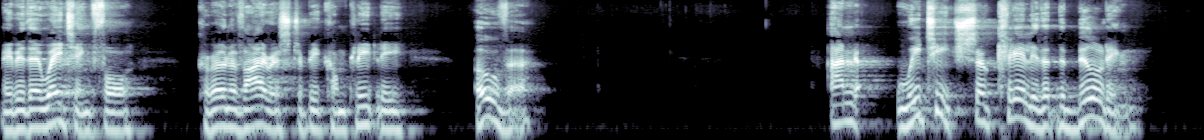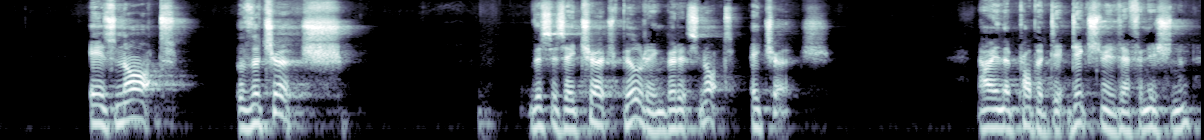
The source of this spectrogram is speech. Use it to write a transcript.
Maybe they're waiting for coronavirus to be completely over. And we teach so clearly that the building is not the church. This is a church building, but it's not a church. Now, in the proper di- dictionary definition,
